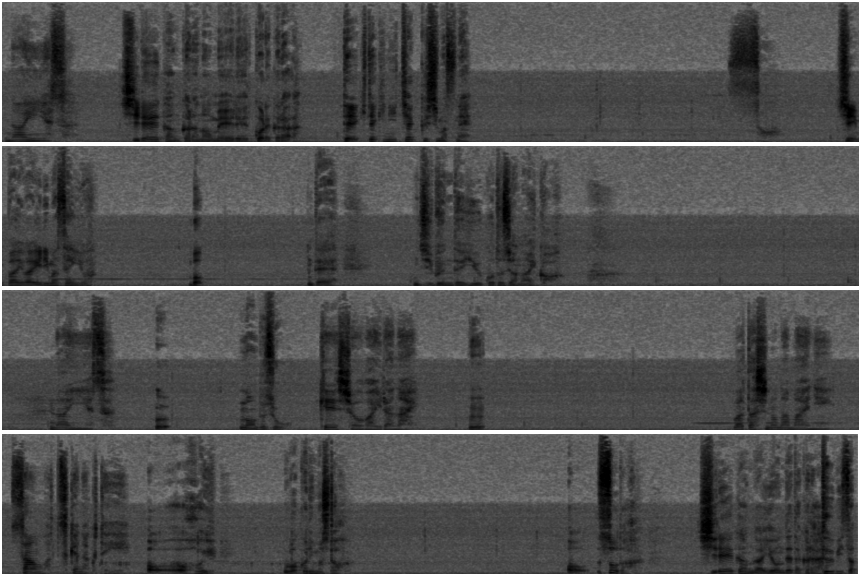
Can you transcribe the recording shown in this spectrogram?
9S 司令官からの命令これから定期的にチェックしますね。そう。心配はいりませんよ。ぼで自分で言うことじゃないか 9S なんでしょう？継承はいらない。え？私の名前に3はつけなくていい。あはい。わかりました。あそうだ。司令官が呼んでたから。トゥービーさん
